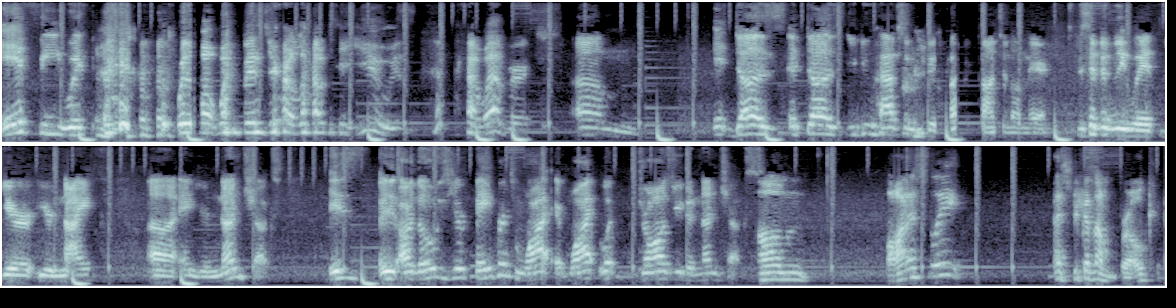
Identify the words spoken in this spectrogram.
iffy with with what weapons you're allowed to use. However, um, it does it does you do have some good content on there, specifically with your your knife uh, and your nunchucks. Is, is are those your favorites? Why why what draws you to nunchucks? um, honestly, that's because I'm broke.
